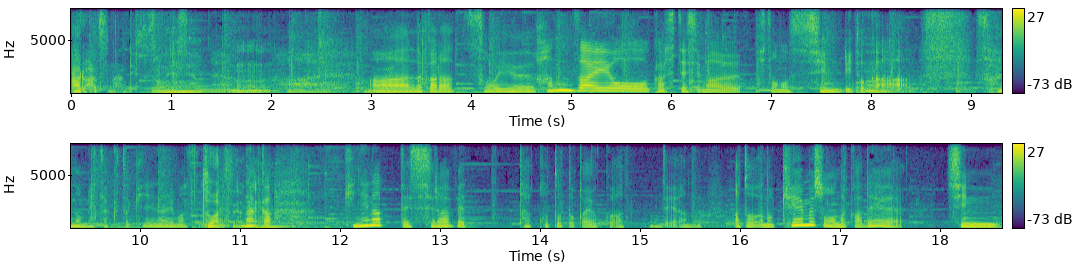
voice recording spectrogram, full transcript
あるはずなんですよね。そうですよね。うんはい。あーだからそういう犯罪を犯してしまう人の心理とか、そういうのめちゃくちゃ気になりますね。そうですよね。なんか気になって調べたこととかよくあって、あのあとあの刑務所の中で心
